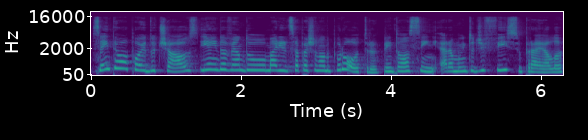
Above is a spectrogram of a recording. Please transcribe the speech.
sem ter o apoio do Charles e ainda vendo o marido se apaixonando por outra. Então, assim, era muito difícil para ela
